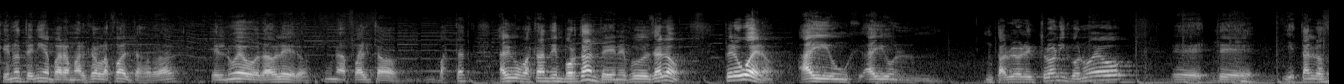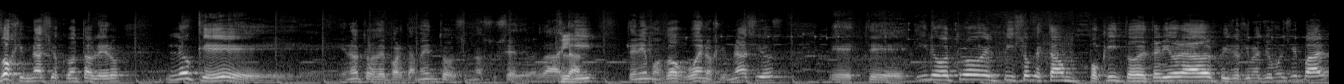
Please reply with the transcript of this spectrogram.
que, no tenía para marcar las faltas, ¿verdad? El nuevo tablero, una falta bastante, algo bastante importante en el fútbol de salón. Pero bueno, hay un, hay un, tablero electrónico nuevo este, y están los dos gimnasios con tablero, lo que en otros departamentos no sucede, ¿verdad? Aquí tenemos dos buenos gimnasios este, y lo otro, el piso que está un poquito deteriorado, el piso del gimnasio municipal,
